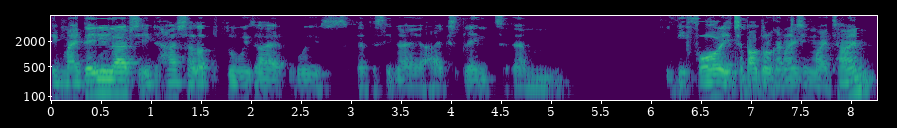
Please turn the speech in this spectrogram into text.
in my daily lives, it has a lot to do with uh, with uh, the thing I, I explained um, before. It's about organizing my time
